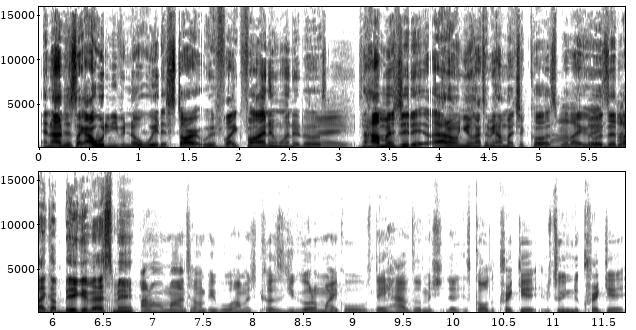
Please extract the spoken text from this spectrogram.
And I'm just like, I wouldn't even know where to start with like finding one of those. Right. So how much did it? I don't. You don't have to tell me how much it cost, but like, but was it like a big investment? I don't mind telling people how much because you can go to Michaels. They have the machine. It's called the Cricut. Between the Cricut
